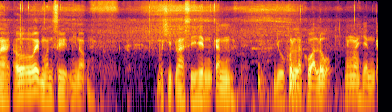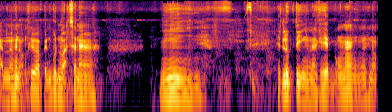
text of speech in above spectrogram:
มากโอ้ยมวนสื่นพี่เน้องบ่คิดว่าสิเห็นกัน อยู่คนละขั้วโลก ยังมาเห็นกันนะพี่น้องถือว่าเป็นบุญวาสนานี่เห็ดลูกติ่งแล้วเห็ดบองนางนะพี่น้อง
